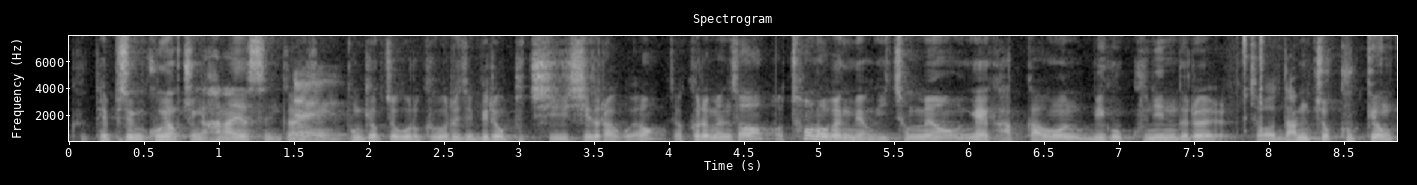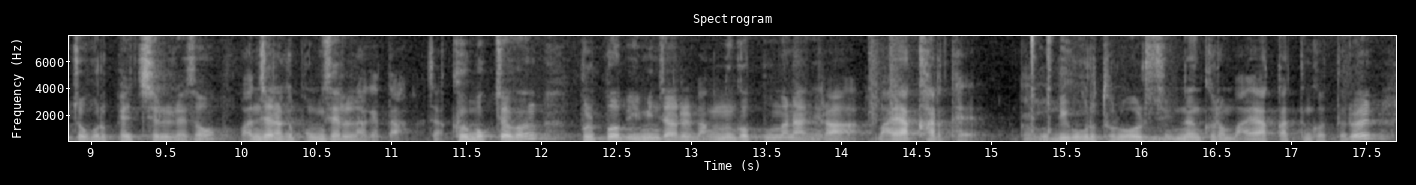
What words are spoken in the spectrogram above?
그 대표적인 공약 중에 하나였으니까 네. 이제 본격적으로 그거를 이제 밀어붙이시더라고요. 자, 그러면서 1,500명, 2,000명에 가까운 미국 군인들을 저 남쪽 국경 쪽으로 배치를 해서 완전하게 봉쇄를 하겠다. 자, 그 목적은 불법 이민자를 막는 것뿐만 아니라 마약 카르텔 네. 미국으로 들어올 수 있는 그런 마약 같은 것들을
